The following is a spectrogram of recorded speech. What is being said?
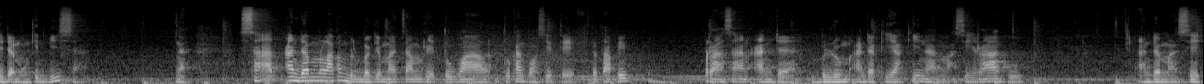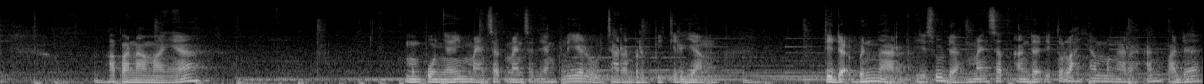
tidak mungkin bisa. Nah, saat Anda melakukan berbagai macam ritual itu kan positif, tetapi perasaan Anda belum ada keyakinan, masih ragu, anda masih apa namanya mempunyai mindset-mindset yang keliru, cara berpikir yang tidak benar, ya sudah, mindset Anda itulah yang mengarahkan pada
